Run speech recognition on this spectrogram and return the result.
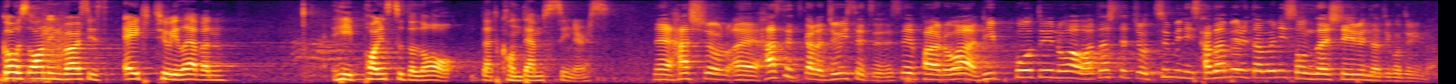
goes on in verses 8 to 11, he points to the law that condemns sinners. ね、8, 章のえー8節から11節ですね、パウロは立法というのは私たちを罪に定めるために存在しているんだということを言います。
